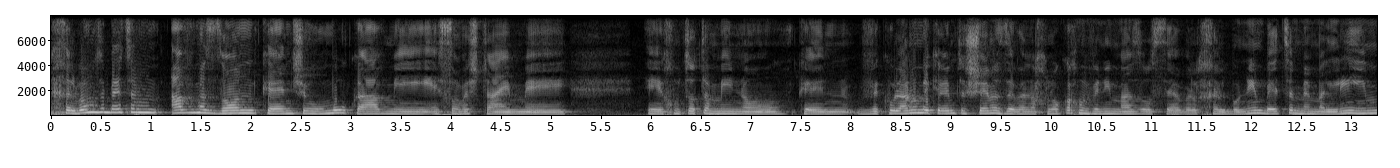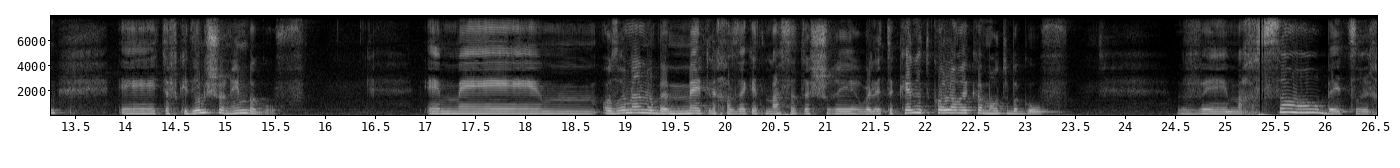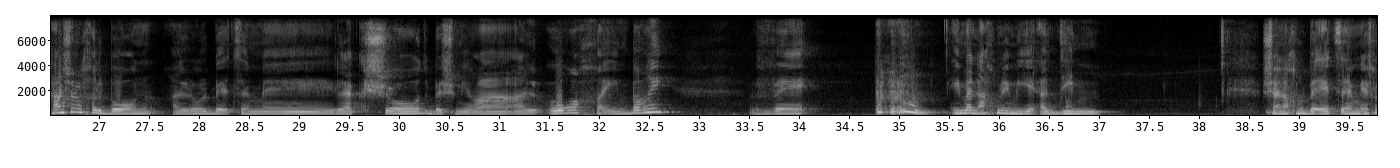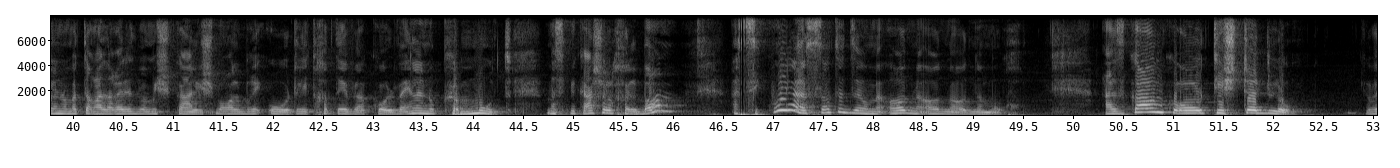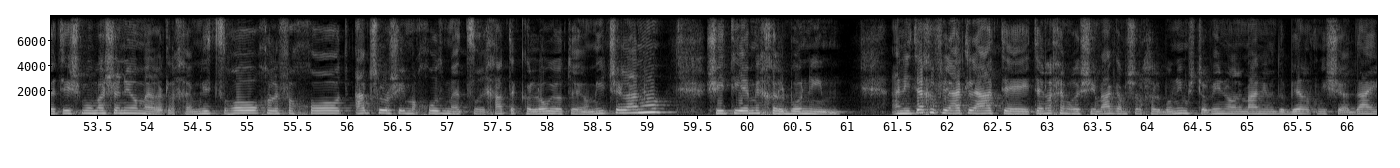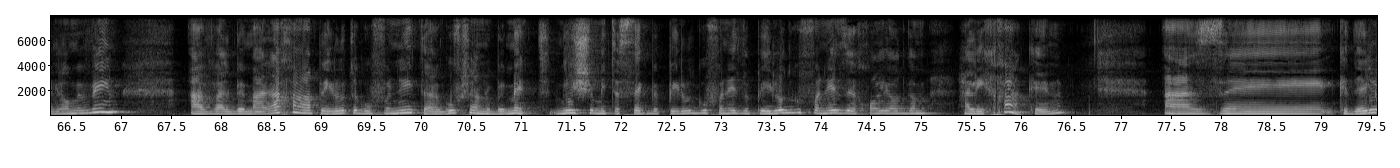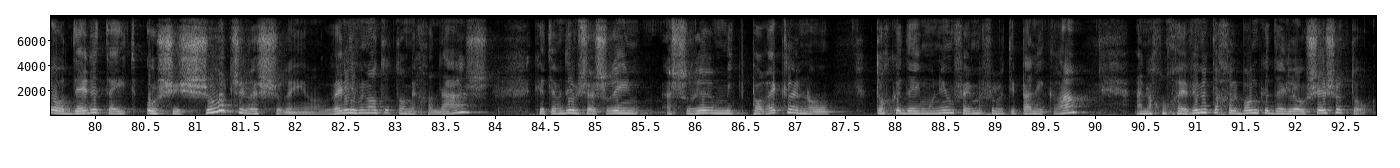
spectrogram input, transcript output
חלבון זה בעצם אב מזון, כן, שהוא מורכב מ-22 אה, אה, חומצות אמינו, כן, וכולנו מכירים את השם הזה ואנחנו לא כל כך מבינים מה זה עושה, אבל חלבונים בעצם ממלאים תפקידים שונים בגוף. הם אה, עוזרים לנו באמת לחזק את מסת השריר ולתקן את כל הרקמות בגוף. ומחסור בצריכה של חלבון עלול בעצם אה, להקשות בשמירה על אורח חיים בריא. ואם אנחנו עם יעדים שאנחנו בעצם, יש לנו מטרה לרדת במשקל, לשמור על בריאות, להתחטא והכול, ואין לנו כמות מספיקה של חלבון, הסיכוי לעשות את זה הוא מאוד מאוד מאוד נמוך. אז קודם כל, תשתדלו, ותשמעו מה שאני אומרת לכם, לצרוך לפחות עד 30% מהצריכת הקלוריות היומית שלנו, שהיא תהיה מחלבונים. אני תכף לאט לאט אה, אתן לכם רשימה גם של חלבונים, שתבינו על מה אני מדברת, מי שעדיין לא מבין. אבל במהלך הפעילות הגופנית, הגוף שלנו באמת, מי שמתעסק בפעילות גופנית, ופעילות גופנית זה יכול להיות גם הליכה, כן? אז uh, כדי לעודד את ההתאוששות של השריר ולבנות אותו מחדש, כי אתם יודעים שהשריר מתפרק לנו תוך כדי אימונים, לפעמים אפילו טיפה נקרע, אנחנו חייבים את החלבון כדי לאושש אותו.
